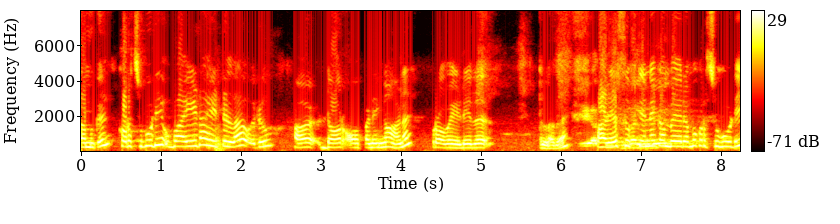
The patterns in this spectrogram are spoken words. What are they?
നമുക്ക് കുറച്ചുകൂടി വൈഡായിട്ടുള്ള ഒരു ഡോർ ഓപ്പണിംഗ് ആണ് പ്രൊവൈഡ് ചെയ്ത് ഉള്ളത്. പഴയ സ്വിഫ്റ്റിനെ കമ്പയർ ചെയ്യുമ്പോൾ കുറച്ചുകൂടി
